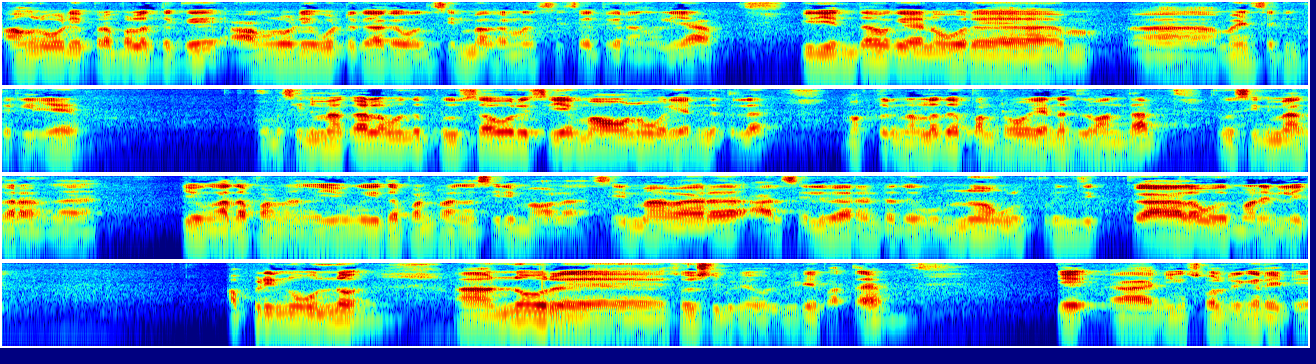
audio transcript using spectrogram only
அவங்களுடைய பிரபலத்துக்கு அவங்களுடைய ஓட்டுக்காக வந்து சினிமா சேர்த்துக்கிறாங்க இல்லையா? இது எந்த வகையான ஒரு மைண்ட் செட்டுன்னு தெரியலையே. நம்ம சினிமா காலம் வந்து புதுசாக ஒரு சிஎம் ஆகணும் ஒரு எண்ணத்தில் மக்களுக்கு நல்லதை பண்ணுற ஒரு எண்ணத்தில் வந்தால் இவங்க சினிமாக்காராங்க. இவங்க அதை பண்ணாங்க இவங்க இதை பண்ணுறாங்க சினிமாவில். சினிமா வேறு அரசியல் வேறுன்றது இன்னும் அவங்களுக்கு புரிஞ்சிக்காத ஒரு மனநிலை. அப்படின்னு இன்னும் இன்னும் ஒரு சோஷியல் மீடியா ஒரு வீடியோ பார்த்தேன். ஏ நீங்கள் சொல்கிறீங்க ரைட்டு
